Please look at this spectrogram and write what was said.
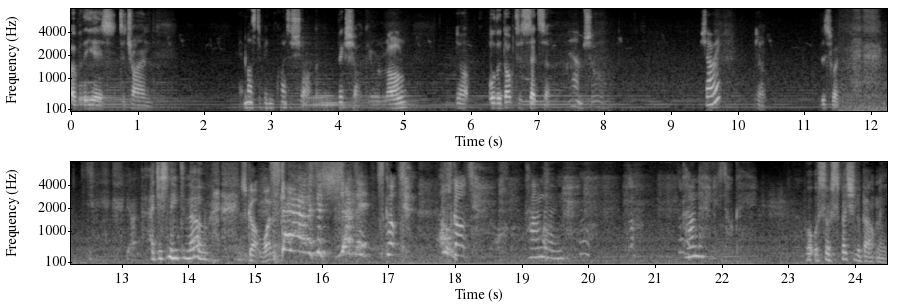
over the years to try and. It must have been quite a shock. Big shock. You're alone? You know, all the doctors said so. Yeah, I'm sure. Shall we? Yeah. This way. I just need to know. Scott, what? Stay out of this! Shut it! Scott, Scott, calm down. Calm down, it's okay. What was so special about me?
